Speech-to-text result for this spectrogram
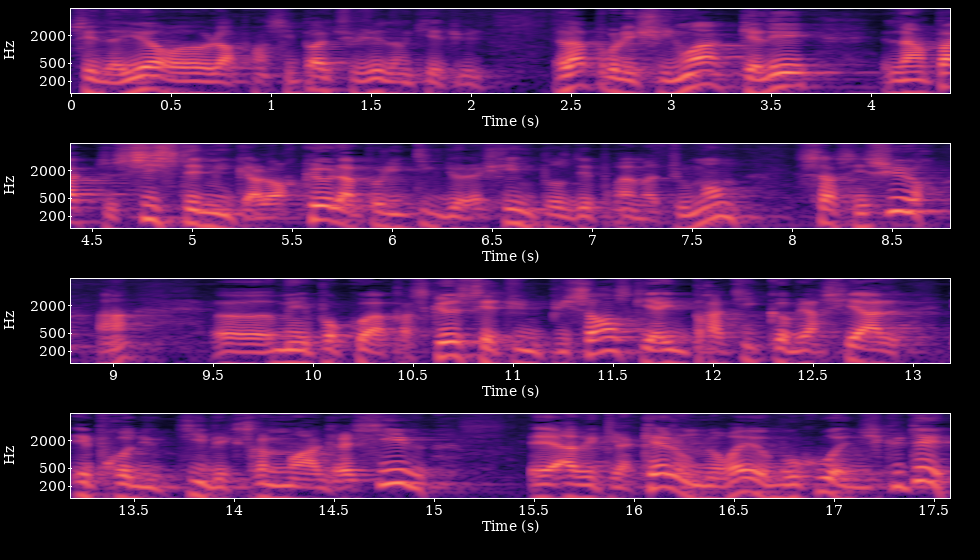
C'est d'ailleurs euh, leur principal sujet d'inquiétude. Là, pour les Chinois, quel est l'impact systémique? Alors que la politique de la Chine pose des problèmes à tout le monde, ça c'est sûr. Hein. mais pourquoi? Parce que c'est une puissance qui a une pratique commerciale et productive extrêmement agressive et avec laquelle on aurait beaucoup à discuter.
